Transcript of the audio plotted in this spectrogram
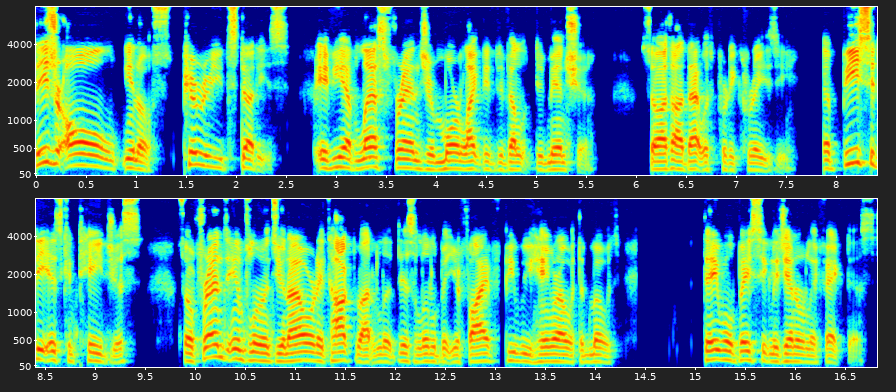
These are all, you know, peer-reviewed studies. If you have less friends, you're more likely to develop dementia. So I thought that was pretty crazy. Obesity is contagious. So friends influence you, and I already talked about this a little bit. Your five people you hang around with the most, they will basically generally affect us.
